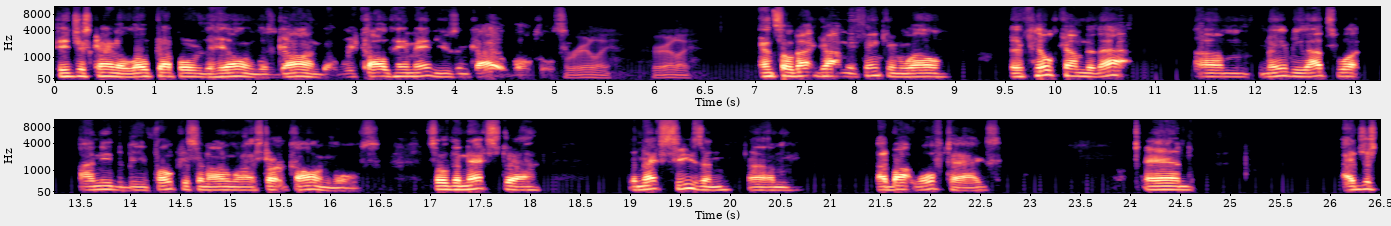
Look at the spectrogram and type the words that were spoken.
he just kind of loped up over the hill and was gone. But we called him in using coyote vocals, Really, really. and so that got me thinking. Well, if he'll come to that, um, maybe that's what I need to be focusing on when I start calling wolves. So the next uh, the next season, um, I bought wolf tags, and I just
